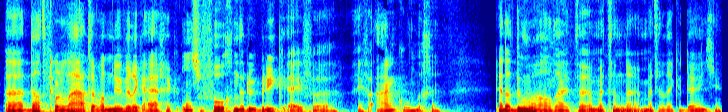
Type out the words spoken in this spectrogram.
Eh, dat voor later, want nu wil ik eigenlijk onze volgende rubriek even, even aankondigen. En dat doen we altijd eh, met, een, eh, met een lekker deuntje.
